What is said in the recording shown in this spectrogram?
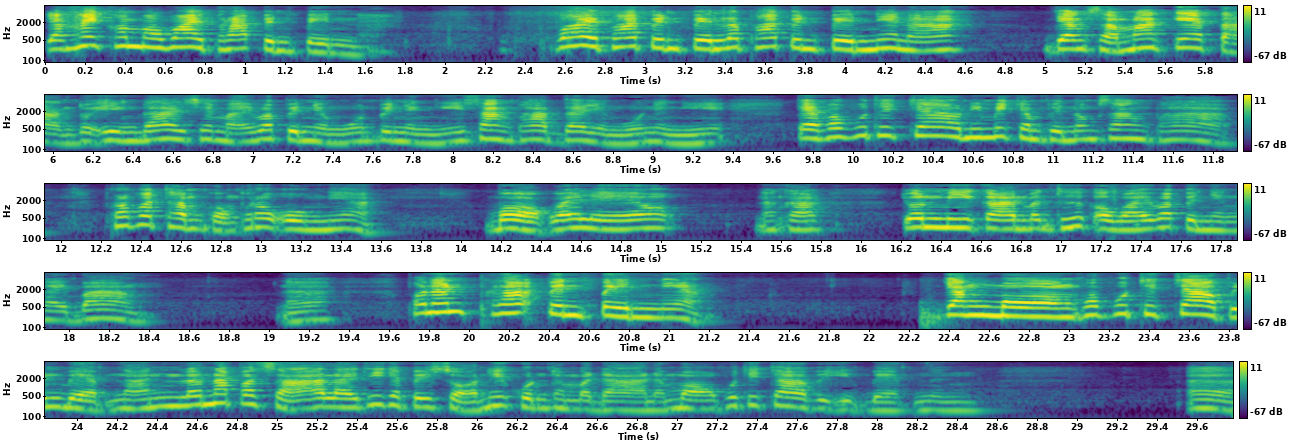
อยากให้เขามาไหว้พระเป็นๆนะไหว้พระเป็นๆแล้วพระเป็นๆเนี่ยนะ ยังสามารถแก้ต่างตัวเองได้ใช่ไหมว่าเป็นอย่างงู้นเป็นอย่างนี้สร้างภาพได้อย่างงู้นอย่างนี้ แต่พระพุทธเจ้านี่ไม่จำเป็นต้องสร้างภาพ เพราะพระธรรมของพระองค์เนี่ยบอกไว้แล้วนะคะ จนมีการบันทึกเอาไว้ว่าเป็นยังไงบ้างนะ เพราะนั้นพระเป็นๆเนี่ย ยังมองพระพุทธเจ้าเป็นแบบนั้น แล้วนับภาษาอะไรที่จะไปสอนให้คนธรรมดานะมองพระพุทธเจ้าไปอีกแบบหนึ่งเออ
